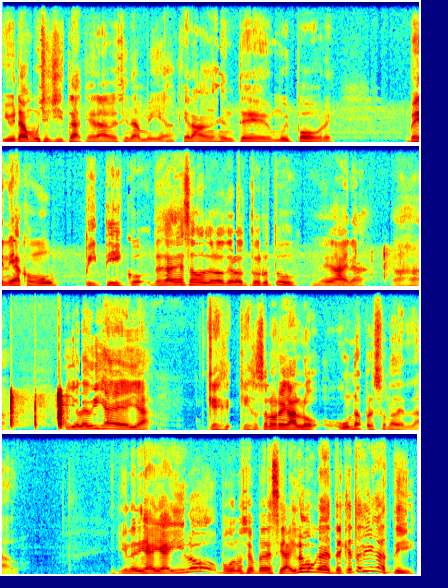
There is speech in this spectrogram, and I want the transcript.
Y una muchachita que era vecina mía, que eran gente muy pobre, venía con un pitico, de esas de esos de los, de los turutú, de vaina. Ajá. Y yo le dije a ella que, que eso se lo regaló una persona del lado. Y yo le dije a ella, ¿y lo? Porque uno siempre decía, ¿y los juguetes? ¿Qué te dieron a ti?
